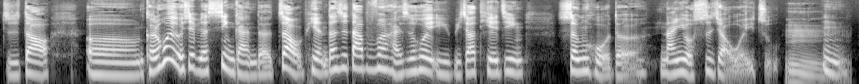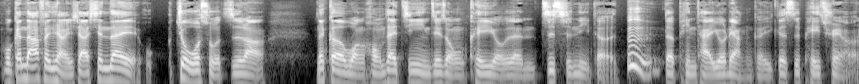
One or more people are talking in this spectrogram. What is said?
知道，嗯、可能会有一些比较性感的照片，但是大部分还是会以比较贴近生活的男友视角为主。嗯嗯我跟大家分享一下，现在就我所知啦，那个网红在经营这种可以有人支持你的嗯的平台有两个，一个是 Patreon，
